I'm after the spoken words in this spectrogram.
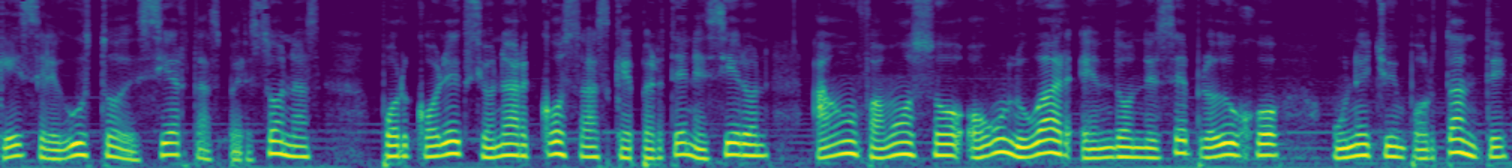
que es el gusto de ciertas personas por coleccionar cosas que pertenecieron a un famoso o un lugar en donde se produjo un hecho importante,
